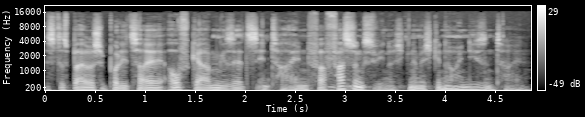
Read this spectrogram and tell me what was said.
ist das Bayerische Polizeiaufgabengesetz in Teilen verfassungswidrig, nämlich genau in diesen Teilen.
